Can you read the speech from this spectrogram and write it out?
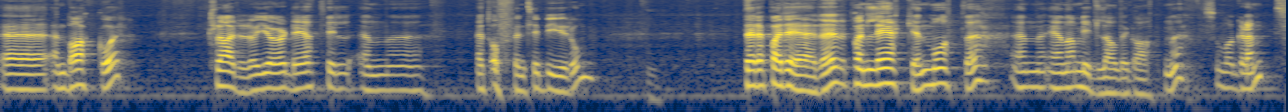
eh, en bakgård. Klarer å gjøre det til en, eh, et offentlig byrom. Det reparerer på en leken måte en, en av middelaldergatene som var glemt.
